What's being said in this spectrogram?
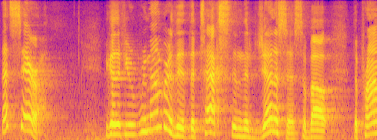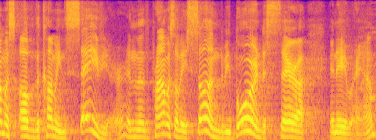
That's Sarah. Because if you remember the, the text in the Genesis about the promise of the coming Savior and the promise of a son to be born to Sarah and Abraham,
